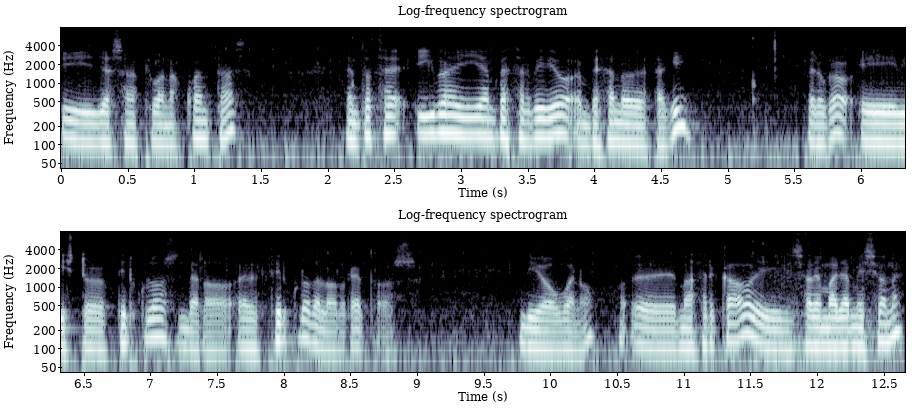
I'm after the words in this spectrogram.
Y ya se han activado unas cuantas. Entonces iba a empezar el vídeo empezando desde aquí. Pero claro, he visto círculos el círculo de los retos. Digo, bueno, eh, me he acercado y salen varias misiones.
